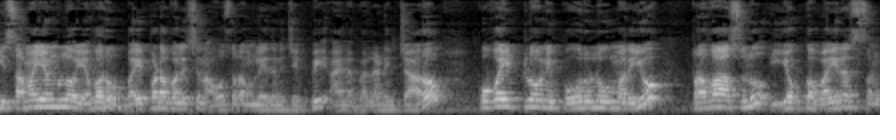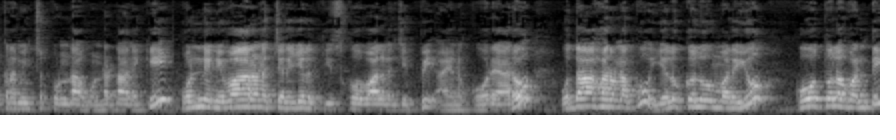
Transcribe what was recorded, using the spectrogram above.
ఈ సమయంలో ఎవరు భయపడవలసిన అవసరం లేదని చెప్పి ఆయన వెల్లడించారు. కువైట్లోని పౌరులు మరియు ప్రవాసులు ఈ యొక్క వైరస్ సంక్రమించకుండా ఉండటానికి కొన్ని నివారణ చర్యలు తీసుకోవాలని చెప్పి ఆయన కోరారు. ఉదాహరణకు ఎలుకలు మరియు కోతుల వంటి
